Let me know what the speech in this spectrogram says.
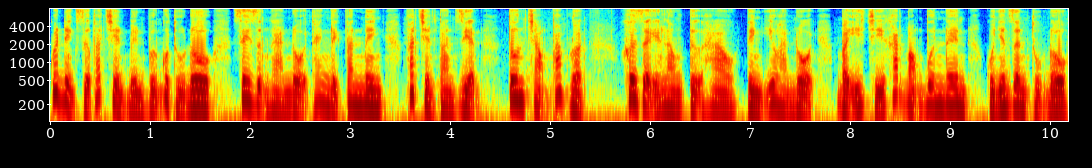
quyết định sự phát triển bền vững của thủ đô, xây dựng Hà Nội thanh lịch văn minh, phát triển toàn diện, tôn trọng pháp luật, khơi dậy lòng tự hào, tình yêu Hà Nội và ý chí khát vọng vươn lên của nhân dân thủ đô.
